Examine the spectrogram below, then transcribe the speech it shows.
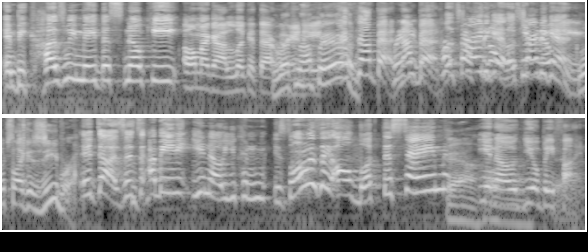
And because we made this gnocchi, oh my God, look at that, That's not bad. It's not bad, Randy, not bad. Let's try it again. Let's try it professional again. looking Looks like a zebra. It does. It's, I mean, you know, you can, as long as they all look the same, Yeah. you know, you'll be fine.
